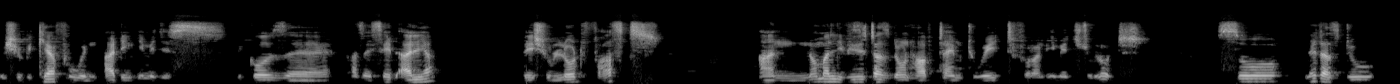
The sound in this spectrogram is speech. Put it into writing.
we should be careful when adding images because uh, as I said earlier, they should load fast and normally visitors don't have time to wait for an image to load. So let us do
